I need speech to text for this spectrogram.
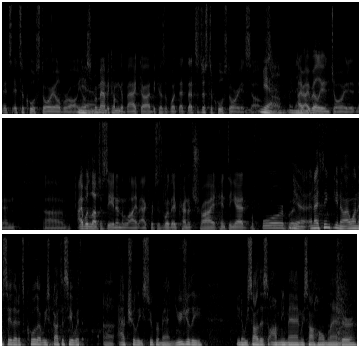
it's it's a cool story overall. You know, Yeah. Superman becoming a bad guy because of what that. That's just a cool story itself. Yeah, so I, I really enjoyed it, and. Um, I would love to see it in a live act, which is what they've kind of tried hinting at before. But yeah, and I think you know I want to say that it's cool that we got to see it with uh, actually Superman. Usually, you know, we saw this Omni Man, we saw Homelander,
